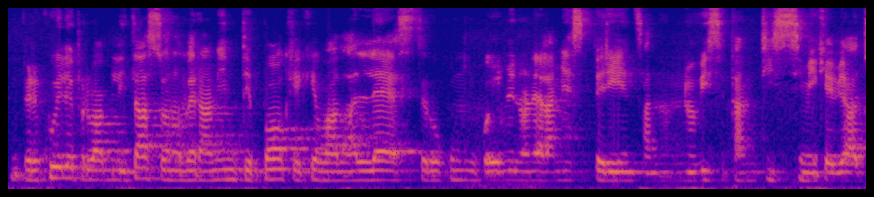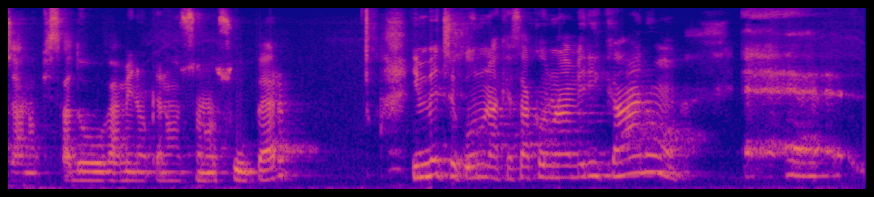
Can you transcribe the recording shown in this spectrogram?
per cui le probabilità sono veramente poche che vada all'estero, comunque almeno nella mia esperienza non ne ho visti tantissimi che viaggiano chissà dove, a meno che non sono super. Invece con una che sa con un americano eh,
